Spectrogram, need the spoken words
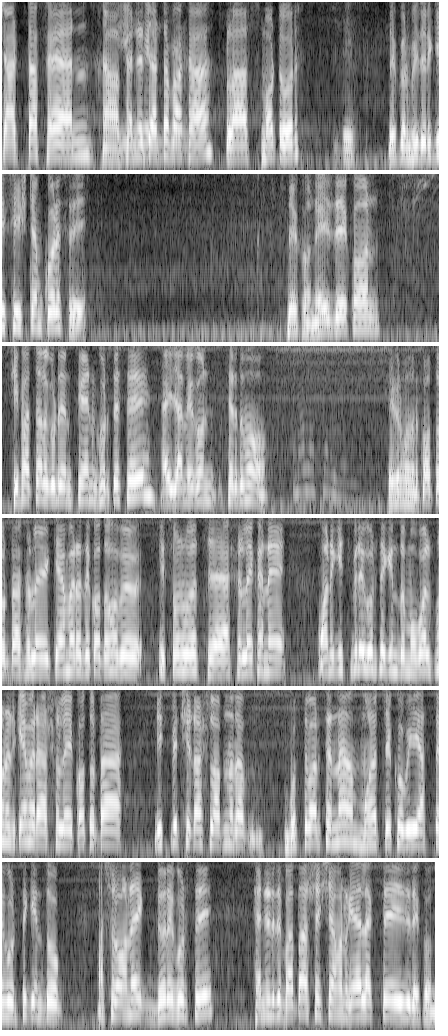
চারটা ফ্যান ফ্যানের চারটা পাখা প্লাস মোটর দেখুন ভিতরে কি সিস্টেম করেছে? দেখুন এই যে এখন সিফা চালু করবেন ফ্যান ঘুরতেছে। এই যে আমি এখন ছেড়ে দেবো। দেখুন বন্ধুরা কতটা আসলে ক্যামেরাতে কতভাবে স্পষ্ট হচ্ছে। আসলে এখানে অনেক স্পিডে ঘুরছে কিন্তু মোবাইল ফোনের ক্যামেরা আসলে কতটা স্পিড সেটা আসলে আপনারা বুঝতে পারছেন না। মনে হচ্ছে খুবই আস্তে ঘুরছে কিন্তু আসলে অনেক জোরে ঘুরছে। ফ্যানের যে বাতাস এসে আমার গায়ে লাগছে। এই যে দেখুন।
